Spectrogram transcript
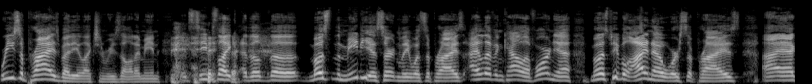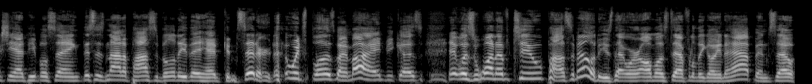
were you surprised by the election result? I mean, it seems like the, the most of the media certainly was surprised. I live in California. Most people I know were surprised. I actually had people saying this is not a possibility they had considered, which blows my mind because it was one of two possibilities that were almost definitely going to happen. So,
